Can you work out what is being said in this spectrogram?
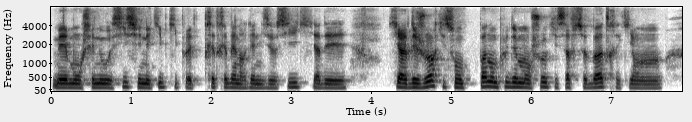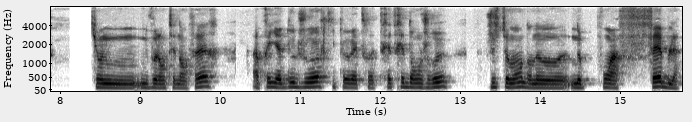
mais bon, chez nous aussi, c'est une équipe qui peut être très très bien organisée aussi, qui a des, qui a des joueurs qui sont pas non plus des manchots, qui savent se battre et qui ont, qui ont une volonté d'en faire. Après, il y a d'autres joueurs qui peuvent être très très dangereux, justement dans nos, nos points faibles,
